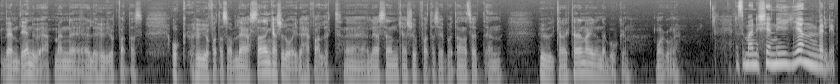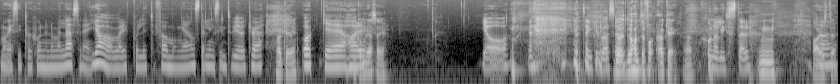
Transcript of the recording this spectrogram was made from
Vem det nu är, men, eh, eller hur vi uppfattas. Och hur vi uppfattas av läsaren kanske då i det här fallet. Eh, läsaren kanske uppfattar sig på ett annat sätt än huvudkaraktärerna i den där boken många gånger. Alltså man känner ju igen väldigt många situationer när man läser den. Jag har varit på lite för många anställningsintervjuer tror jag. Okej, okay. eh, har... hur kommer det sig? Ja. jag tänker bara så du, du, har inte fått, okej. Okay. Ja. Journalister. Mm. Ja, just det.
